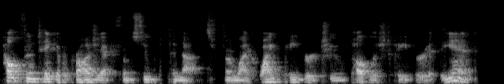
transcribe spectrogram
help them take a project from soup to nuts, from like white paper to published paper at the end.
